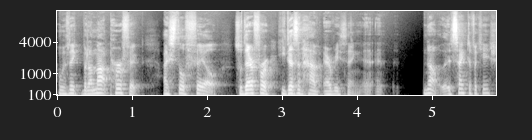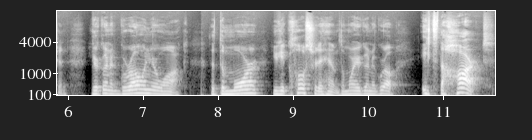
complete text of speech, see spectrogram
and we think, but I'm not perfect. I still fail. So therefore, he doesn't have everything. Uh, No, it's sanctification. You're going to grow in your walk. That the more you get closer to him, the more you're going to grow. It's the heart.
